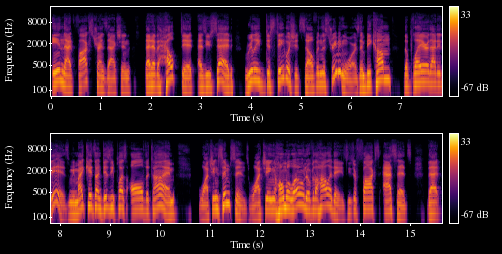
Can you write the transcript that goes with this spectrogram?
in that Fox transaction that have helped it, as you said, really distinguish itself in the streaming wars and become the player that it is. I mean, my kids on Disney Plus all the time watching Simpsons, watching Home Alone over the holidays. These are Fox assets that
